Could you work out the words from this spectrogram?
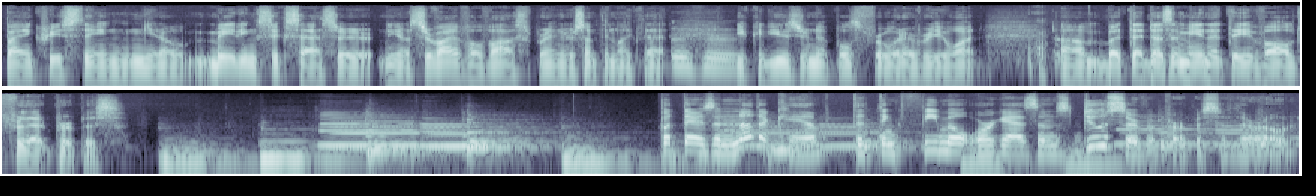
by increasing, you know, mating success or you know, survival of offspring or something like that. Mm-hmm. You could use your nipples for whatever you want, um, but that doesn't mean that they evolved for that purpose. But there's another camp that think female orgasms do serve a purpose of their own.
